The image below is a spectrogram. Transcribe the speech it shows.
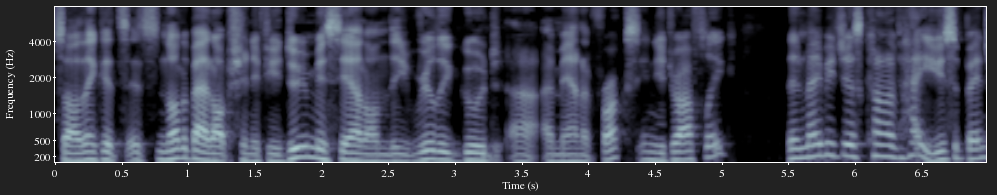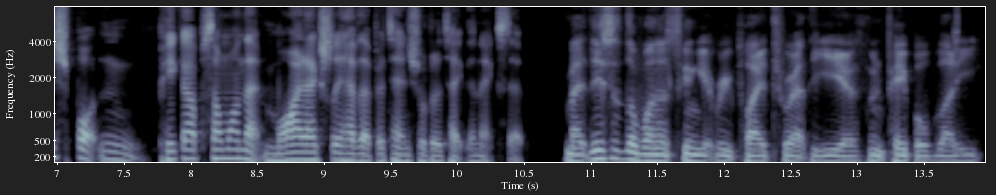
So I think it's it's not a bad option if you do miss out on the really good uh, amount of rucks in your draft league. Then maybe just kind of hey use a bench spot and pick up someone that might actually have that potential to take the next step. Mate, this is the one that's going to get replayed throughout the year when people bloody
